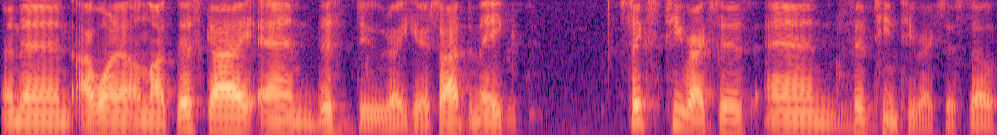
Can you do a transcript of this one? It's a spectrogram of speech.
and then I want to unlock this guy and this dude right here. So I have to make six T Rexes and 15 T Rexes. So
